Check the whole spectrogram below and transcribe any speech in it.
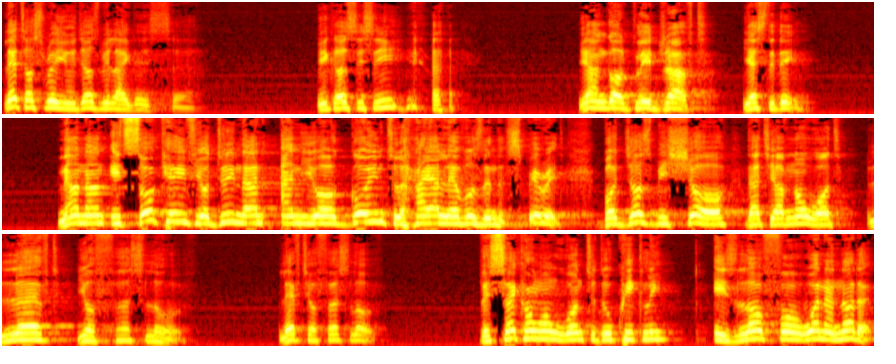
let us pray. You just be like this. Uh, because you see, you and God played draft yesterday. Now, now, it's okay if you're doing that and you're going to higher levels in the spirit. But just be sure that you have not what? Left your first love. Left your first love. The second one we want to do quickly is love for one another.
